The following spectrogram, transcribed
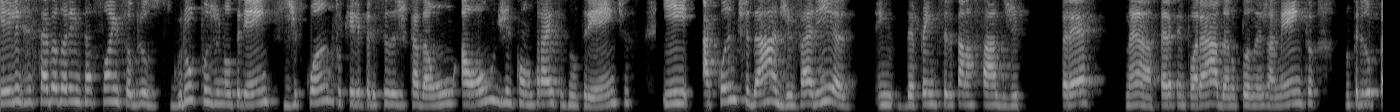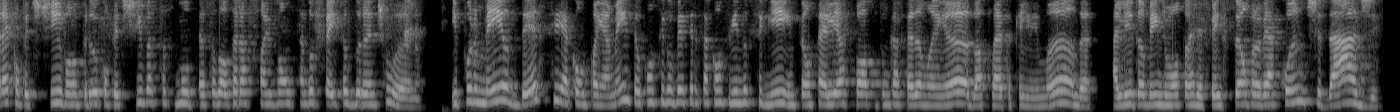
e ele recebe as orientações sobre os grupos de nutrientes, de quanto que ele precisa de cada um, aonde encontrar esses nutrientes, e a quantidade varia, em, depende se ele está na fase de pré, né, pré-temporada, no planejamento, no período pré-competitivo, no período competitivo, essas, essas alterações vão sendo feitas durante o ano. E por meio desse acompanhamento, eu consigo ver se ele está conseguindo seguir. Então, tem ali a foto de um café da manhã do atleta que ele me manda, ali também de uma outra refeição, para ver a quantidade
